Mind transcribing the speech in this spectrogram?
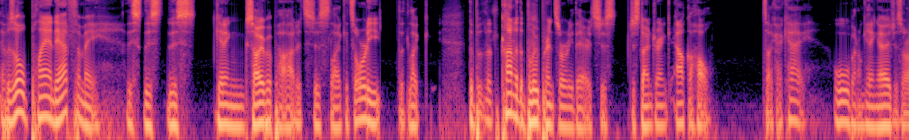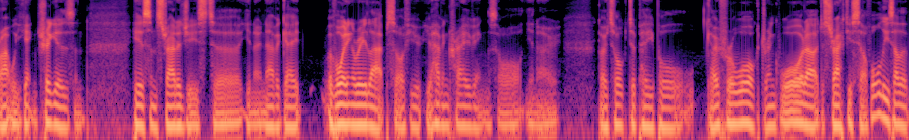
it was all planned out for me. This this this getting sober part. It's just like it's already like the, the kind of the blueprint's already there. It's just just don't drink alcohol. It's like okay, oh, but I'm getting urges. All right, well you're getting triggers, and here's some strategies to you know navigate avoiding a relapse or if you, you're having cravings or, you know, go talk to people, go for a walk, drink water, distract yourself, all these other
